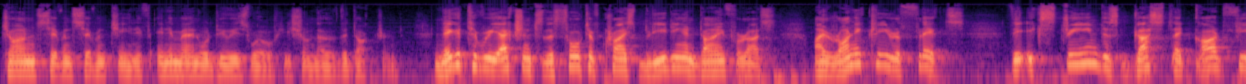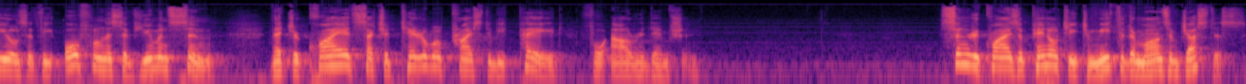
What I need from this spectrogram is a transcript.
John 7:17 7, If any man will do his will, he shall know of the doctrine. Negative reaction to the thought of Christ bleeding and dying for us ironically reflects the extreme disgust that God feels at the awfulness of human sin that required such a terrible price to be paid for our redemption. Sin requires a penalty to meet the demands of justice.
